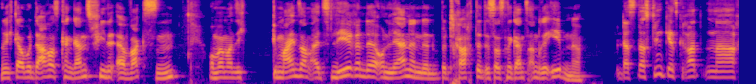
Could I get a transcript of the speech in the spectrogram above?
Und ich glaube, daraus kann ganz viel erwachsen. Und wenn man sich gemeinsam als Lehrende und Lernende betrachtet, ist das eine ganz andere Ebene. Das, das klingt jetzt gerade nach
